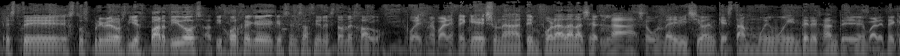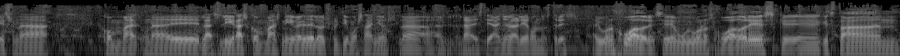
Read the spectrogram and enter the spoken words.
este, estos primeros 10 partidos. A ti, Jorge, ¿qué, ¿qué, sensaciones te han dejado? Pues me parece que es una temporada, la, la segunda división, que está muy, muy interesante. ¿eh? Me parece que es una, con más, una de las ligas con más nivel de los últimos años, la, la de este año, la Liga 1-2-3. Hay buenos jugadores, ¿eh? muy buenos jugadores que, que están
